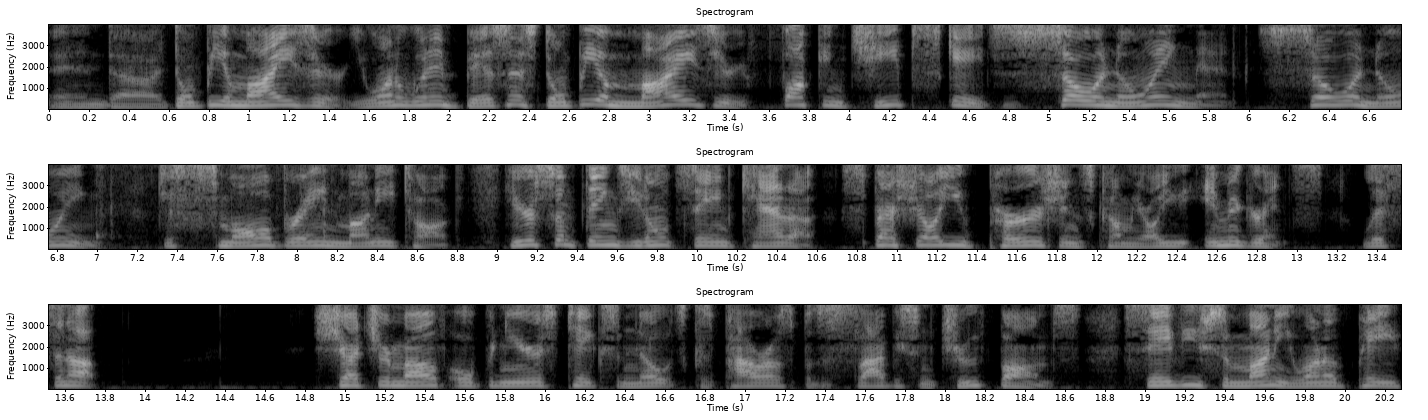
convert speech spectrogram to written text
And uh, don't be a miser. You want to win in business? Don't be a miser. You fucking cheapskates. It's so annoying, man. So annoying. Just small brain money talk. Here's some things you don't say in Canada, especially all you Persians coming here, all you immigrants. Listen up. Shut your mouth, open your ears, take some notes, because Powerhouse is supposed to slap you some truth bombs. Save you some money. You want to pay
